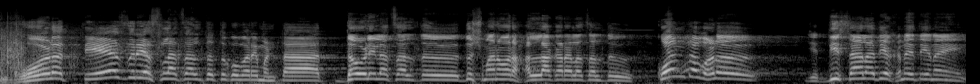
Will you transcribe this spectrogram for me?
घोड तेच रेसला चालतं तुकोबरे म्हणतात. दवळीला चालतं दुश्मनावर हल्ला करायला चालतं. कोणतं घोड जे दिसायला देखणं ते नाही.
